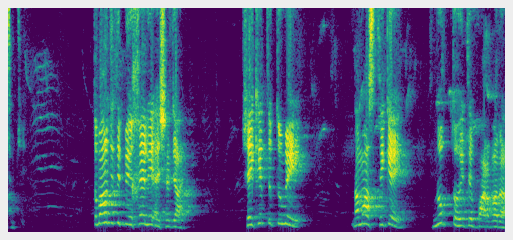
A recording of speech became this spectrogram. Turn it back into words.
ছুটে। তোমার যদি বেখেলি এসে যায়, সেই ক্ষেত্রে তুমি নামাজ থেকে মুক্ত হইতে পারবা না,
